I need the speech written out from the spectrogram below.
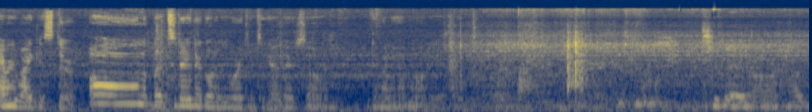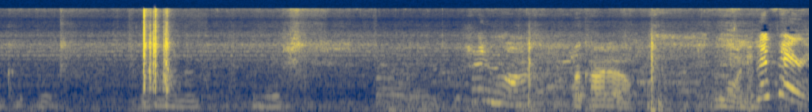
everybody gets their own, but today they're going to be working together, so they're going to have them all together. Today, I'll have a good day. Good morning. Hey, Mom. Ricardo. Good morning. Miss Perry.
